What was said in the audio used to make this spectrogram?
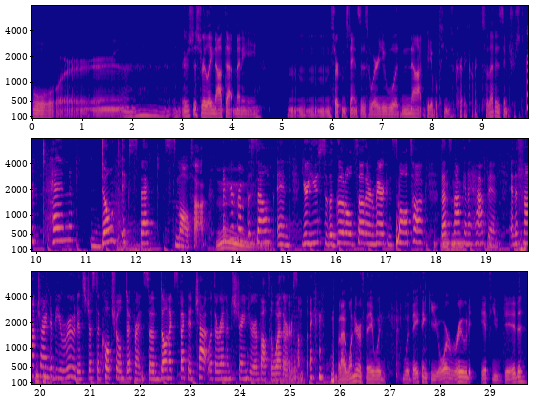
or there's just really not that many um, circumstances where you would not be able to use a credit card. So that is interesting. 10, don't expect small talk. If you're from the South and you're used to the good old Southern American small talk, that's not gonna happen. And it's not trying to be rude, it's just a cultural difference. So don't expect to chat with a random stranger about the weather or something. But I wonder if they would would they think you're rude if you did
